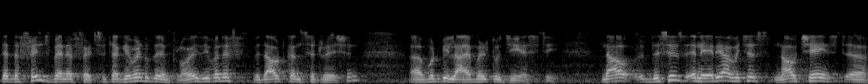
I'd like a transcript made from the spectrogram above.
that the fringe benefits which are given to the employees, even if without consideration, uh, would be liable to GST. Now, this is an area which has now changed uh,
